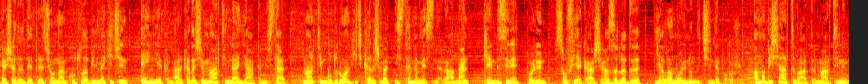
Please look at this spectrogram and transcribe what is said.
Yaşadığı depresyondan kurtulabilmek için en yakın arkadaşı Martin'den yardım ister. Martin bu duruma hiç karışmak istememesine rağmen kendisini Paul'ün Sophie'ye karşı hazırladığı yalan oyunun içinde bulur. Ama bir şartı vardır Martin'in.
